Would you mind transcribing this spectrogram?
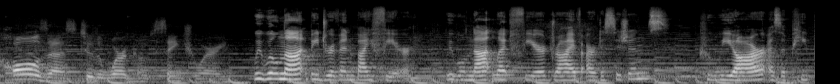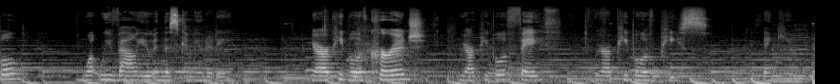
calls us to the work of sanctuary. We will not be driven by fear. We will not let fear drive our decisions who we are as a people, what we value in this community. We are a people of courage, we are people of faith, we are a people of peace. Thank you.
